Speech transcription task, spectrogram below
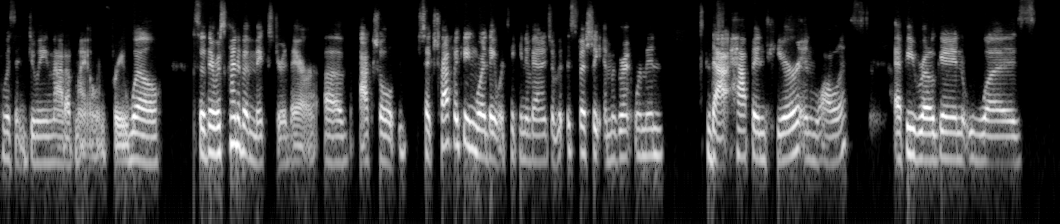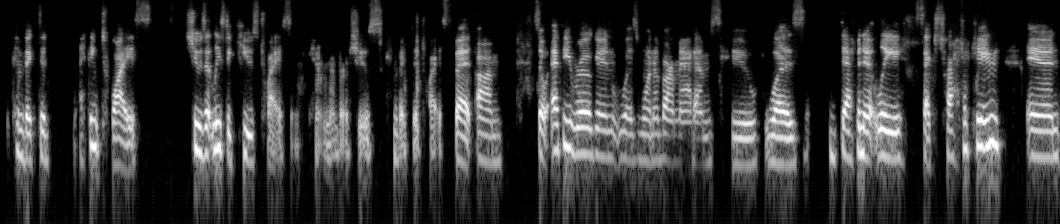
wasn't doing that of my own free will. So there was kind of a mixture there of actual sex trafficking where they were taking advantage of it, especially immigrant women. That happened here in Wallace. Effie Rogan was convicted, I think, twice. She was at least accused twice. I can't remember if she was convicted twice. But um, so Effie Rogan was one of our madams who was definitely sex trafficking. And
